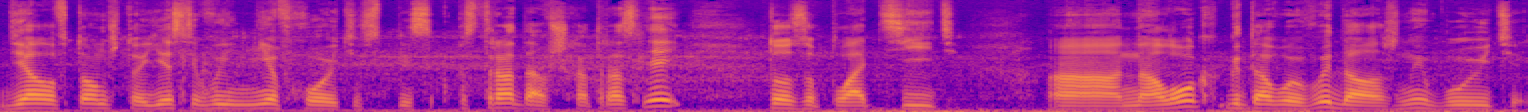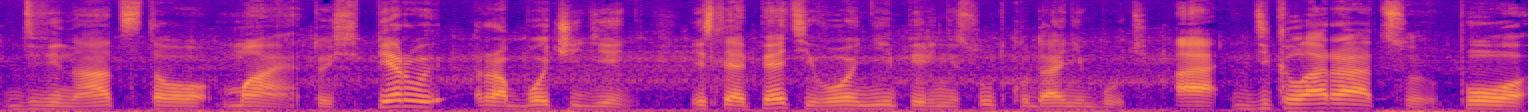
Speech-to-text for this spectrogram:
Дело в том, что если вы не входите в список пострадавших отраслей, то заплатить э, налог годовой вы должны будете 12 мая, то есть первый рабочий день если опять его не перенесут куда-нибудь. А декларацию по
